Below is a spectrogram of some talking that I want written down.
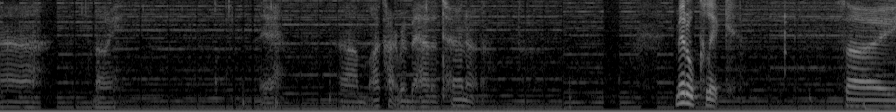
uh, no. Yeah. Um, I can't remember how to turn it. Middle click. So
